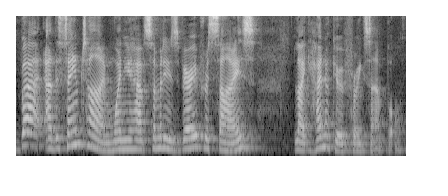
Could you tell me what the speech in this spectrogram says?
but at the same time, when you have somebody who's very precise, like Haneke, for example,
